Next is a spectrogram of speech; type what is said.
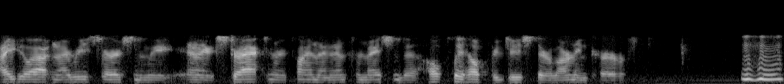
I go out and I research and we and I extract and refine that information to hopefully help reduce their learning curve. Mhm.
